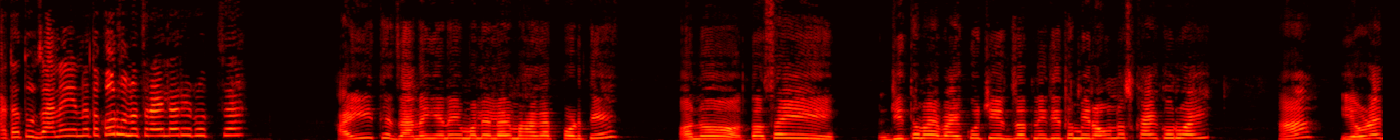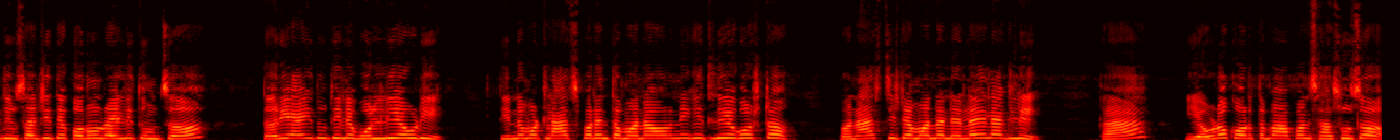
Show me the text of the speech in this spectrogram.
आता तू जाणं येणं तर करूनच राहिला रे रोजचा. आई ते जाणं येणं मला लय महागात पडते. अन तसंही जिथं माझ्या बायकोची इज्जत नाही तिथं मी राहूनच काय करू आई? हा एवढ्या दिवसाची ते करून राहिली तुमचं तरी आई तू तिला बोलली एवढी. तिनं म्हटलं आजपर्यंत मनावर नाही घेतली ही गोष्ट पण आज तिच्या मनाला लय लागली. का? एवढं करतो बा आपण सासूचं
